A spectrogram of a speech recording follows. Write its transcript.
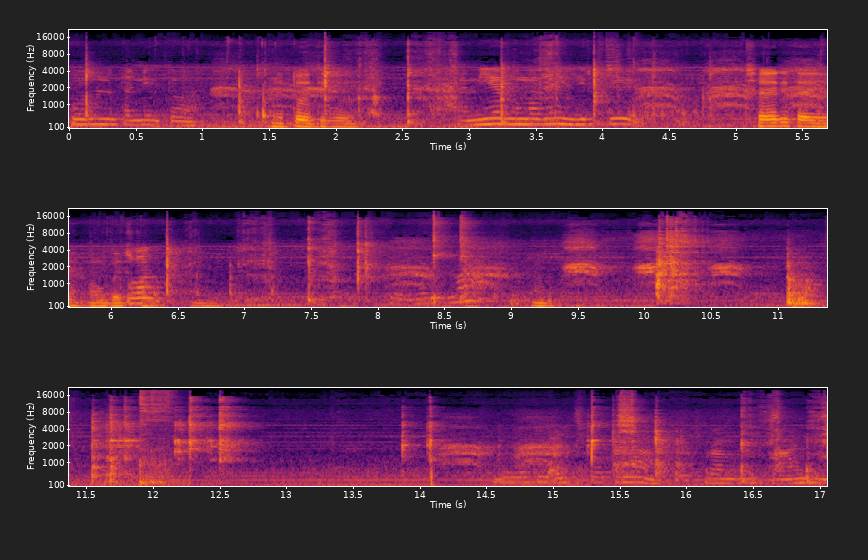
பொருள் தண்ணி ஊற்றவா நெட்டு ஊற்றி தண்ணியாக இருந்த மாதிரி தானே இருக்கு. சரி தாய் அவங்க வச்சு போதும் ம். இது மட்டும் வலிச்சு போட்டோம்னா அப்புறம் அங்கே வந்து சாஞ்சி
